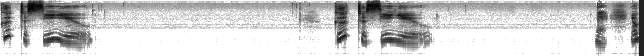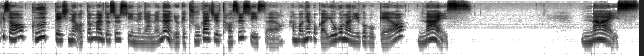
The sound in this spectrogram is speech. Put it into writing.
Good to see you Good to see you 네, 여기서 good 대신에 어떤 말도 쓸 수 있느냐면은 이렇게 두 가지를 더 쓸 수 있어요. 한번 해볼까요? 요거만 읽어볼게요. nice, nice.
